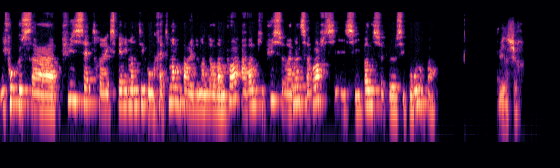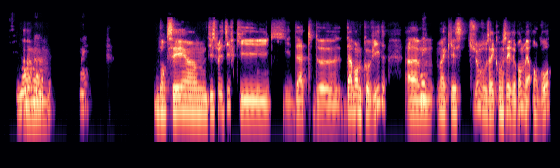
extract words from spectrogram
il faut que ça puisse être expérimenté concrètement par les demandeurs d'emploi avant qu'ils puissent vraiment savoir s'ils pensent que c'est pour eux ou pas. Bien sûr. Euh, euh, donc c'est un dispositif qui, date d'avant le Covid. Euh, ma question, vous avez commencé à y répondre, mais en gros,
